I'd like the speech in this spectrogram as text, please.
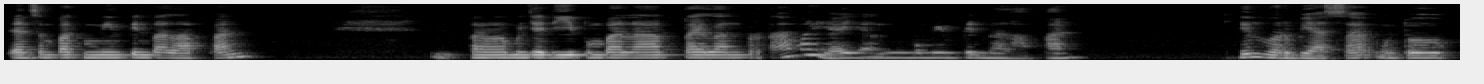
dan sempat memimpin balapan uh, menjadi pembalap Thailand pertama ya yang memimpin balapan. Ini luar biasa untuk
